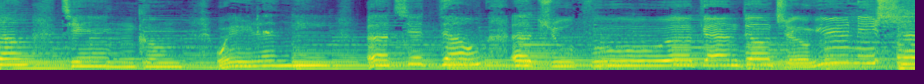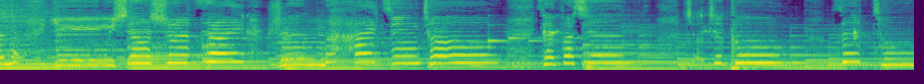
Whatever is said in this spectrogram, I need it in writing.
上天空，为了你而祈祷，而祝福，而感动，终于你身影消失在人海尽头，才发现笑着哭最痛。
